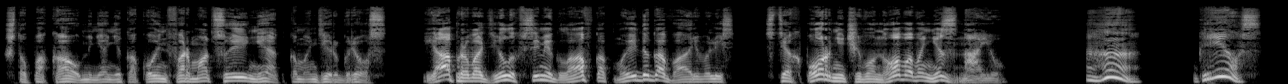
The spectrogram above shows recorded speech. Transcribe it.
что пока у меня никакой информации нет, командир грез. Я проводил их в Семиглав, как мы и договаривались, с тех пор ничего нового не знаю. — Ага, грез.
